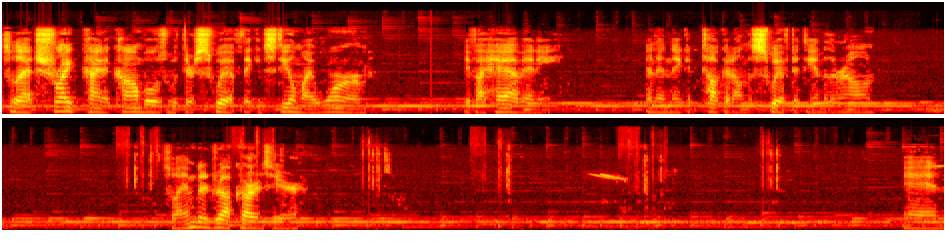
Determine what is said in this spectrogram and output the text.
So that Shrike kind of combos with their Swift. They can steal my Worm, if I have any, and then they can tuck it on the Swift at the end of the round. So I am going to draw cards here. And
